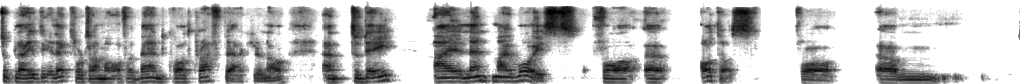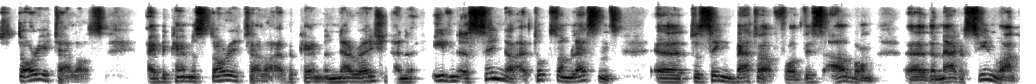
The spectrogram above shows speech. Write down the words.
to play the electro drummer of a band called Kraftwerk, you know. And today I lend my voice for uh, authors, for um, storytellers. I became a storyteller. I became a narration and even a singer. I took some lessons uh, to sing better for this album, uh, the magazine one.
